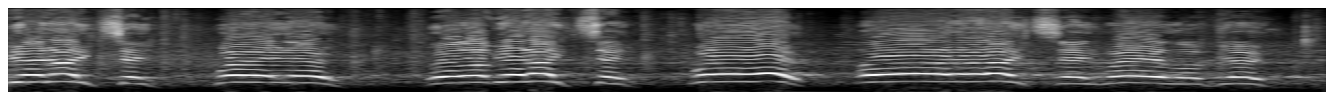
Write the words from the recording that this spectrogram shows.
United! We do! We love United! We! Oh, United! We love you!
